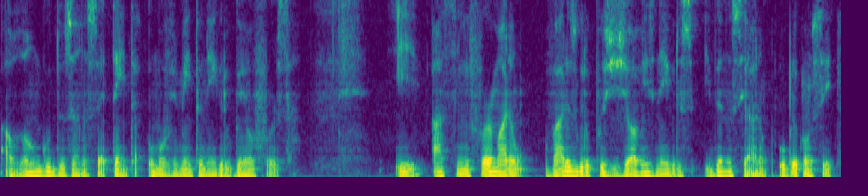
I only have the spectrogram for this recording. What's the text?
Ao longo dos anos 70, o movimento negro ganhou força e assim formaram vários grupos de jovens negros e denunciaram o preconceito.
